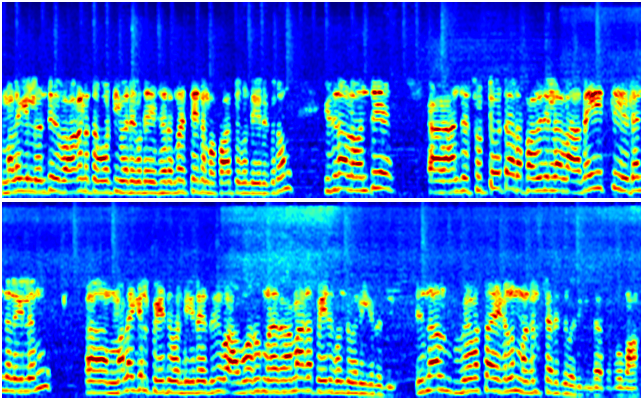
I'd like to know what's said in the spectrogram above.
மலையில் வந்து வாகனத்தை ஓட்டி வரக்கூடிய சிரமத்தை நம்ம பார்த்து கொண்டு இருக்கிறோம். இதனால் வந்து ஆஹ், அந்த சுற்றுவட்டார பகுதியில் உள்ள அனைத்து இடங்களிலும் ஆஹ், பெய்து வருகிறது ஒரு நேரமாக பெய்து கொண்டு வருகிறது. இதனால் விவசாயிகளும் மகிழ்ச்சி அடைந்து வருகின்றனர்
